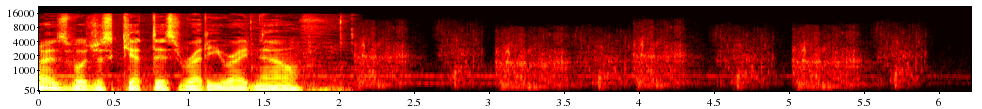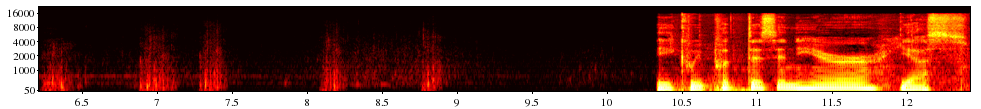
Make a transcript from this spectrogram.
Might as well just get this ready right now. Can we put this in here? Yes.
